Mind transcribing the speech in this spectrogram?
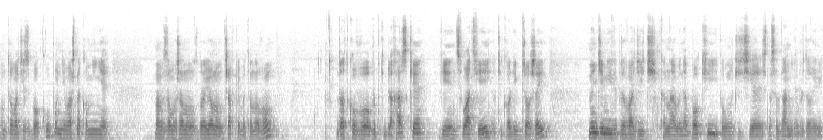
montować je z boku, ponieważ na kominie mam założoną zbrojoną czapkę betonową, dodatkowo obróbki blacharskie, więc łatwiej, aczkolwiek drożej, będzie mi wyprowadzić kanały na boki i połączyć je z nasadami obrotowymi.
